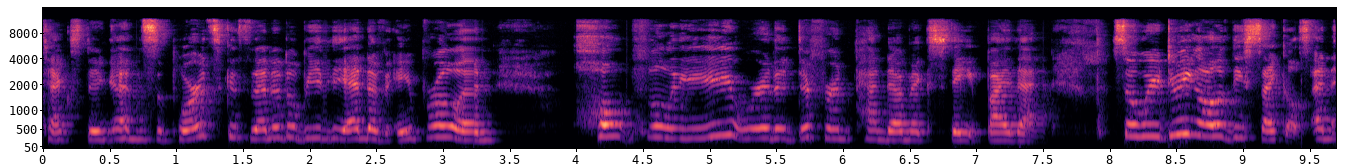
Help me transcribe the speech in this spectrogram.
texting and supports because then it'll be the end of April and hopefully we're in a different pandemic state by then. So we're doing all of these cycles. And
